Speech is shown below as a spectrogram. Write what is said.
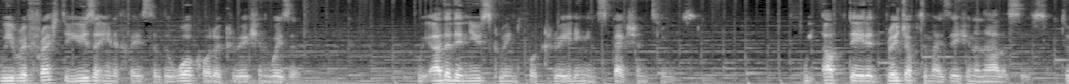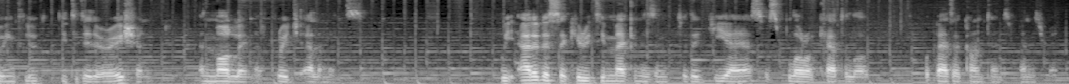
We refreshed the user interface of the work order creation wizard. We added a new screen for creating inspection teams. We updated bridge optimization analysis to include the deterioration and modeling of bridge elements. We added a security mechanism to the GIS Explorer catalog for better content management.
